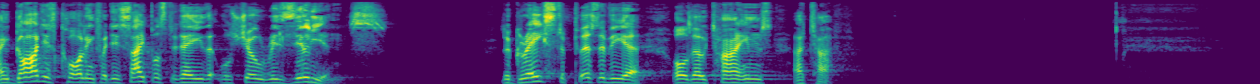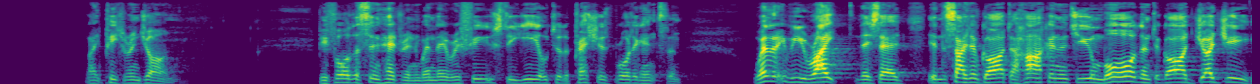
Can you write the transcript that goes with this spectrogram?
And God is calling for disciples today that will show resilience, the grace to persevere, although times are tough. Like Peter and John before the Sanhedrin when they refused to yield to the pressures brought against them. Whether it be right, they said, in the sight of God to hearken unto you more than to God, judge ye.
